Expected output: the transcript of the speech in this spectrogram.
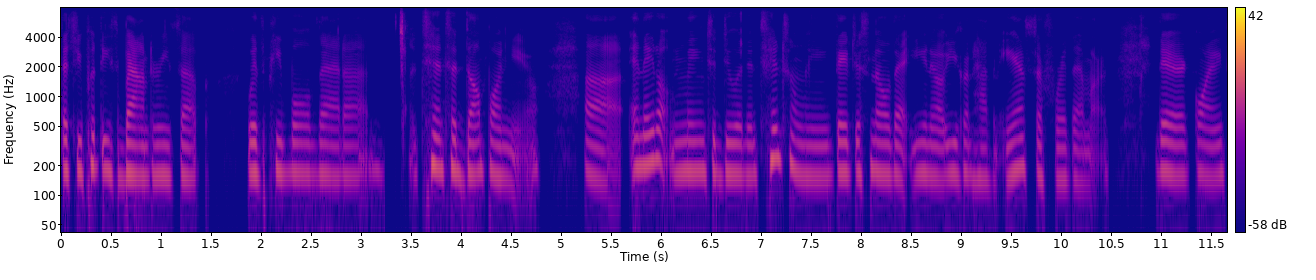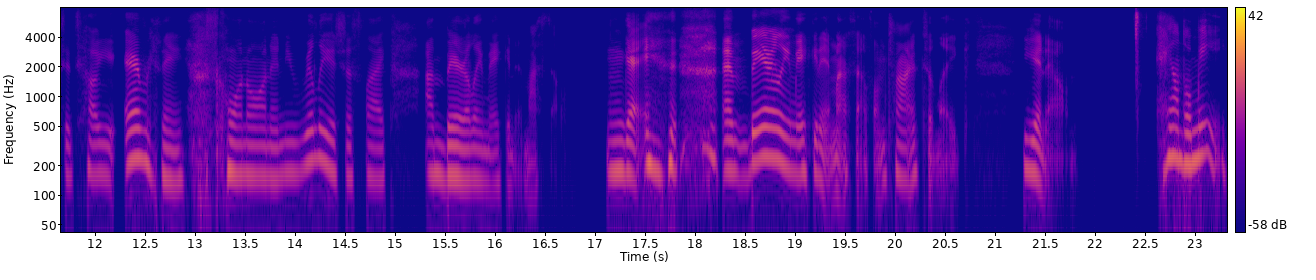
that you put these boundaries up with people that uh, tend to dump on you uh, and they don't mean to do it intentionally they just know that you know you're to have an answer for them or they're going to tell you everything that's going on and you really it's just like i'm barely making it myself okay i'm barely making it myself i'm trying to like you know handle me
